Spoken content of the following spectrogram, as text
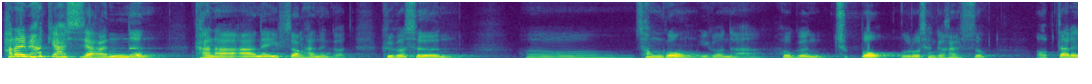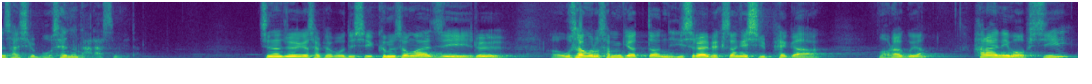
하나님이 함께 하시지 않는 가나안에 입성하는 것 그것은 어, 성공이거나 혹은 축복으로 생각할 수 없다는 사실을 모세는 알았습니다. 지난주에 살펴보듯이 금송아지를 어, 우상으로 섬겼던 이스라엘 백성의 실패가 뭐라고요? 하나님 없이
